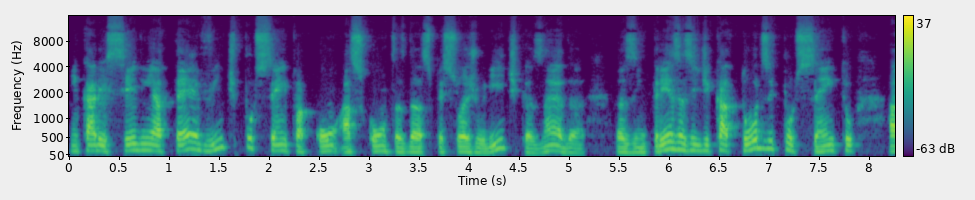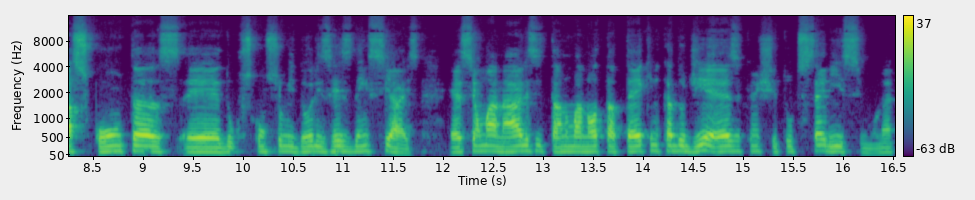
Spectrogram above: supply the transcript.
encarecendo em até 20% a, as contas das pessoas jurídicas, né, da, das empresas, e de 14% as contas é, dos consumidores residenciais. Essa é uma análise, está numa nota técnica do DIESE, que é um instituto seríssimo, né?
